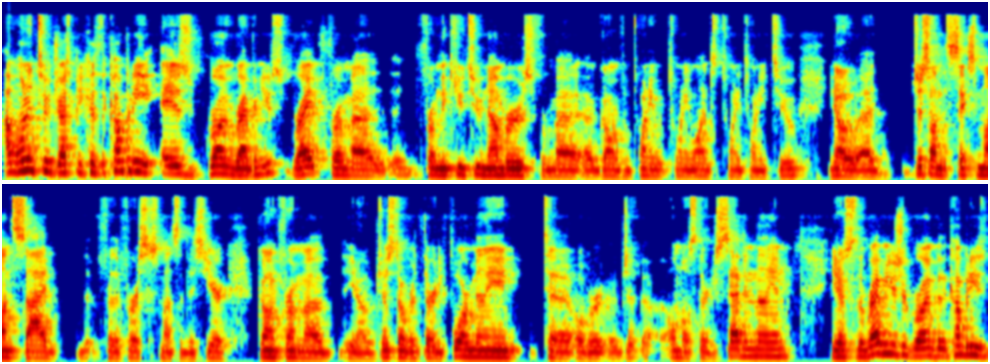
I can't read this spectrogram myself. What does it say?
I wanted to address because the company is growing revenues, right? From uh, from the Q2 numbers, from uh, uh going from 2021 to 2022. You know, uh, just on the six month side for the first six months of this year, going from uh, you know just over 34 million to over just almost 37 million. You know, so the revenues are growing, but the companies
